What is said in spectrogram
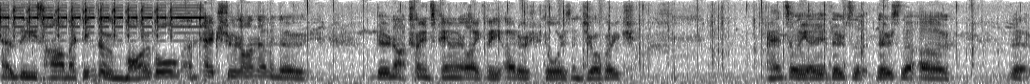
have these, um, I think they're marble um, textures on them, and they're they're not transparent like the other doors in Jailbreak. And so yeah, there's the there's the uh the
